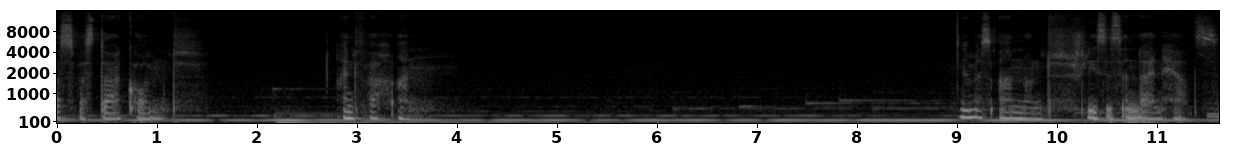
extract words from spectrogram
Das, was da kommt, einfach an. Nimm es an und schließ es in dein Herz.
